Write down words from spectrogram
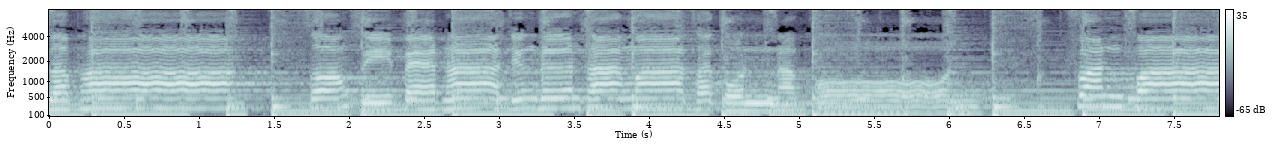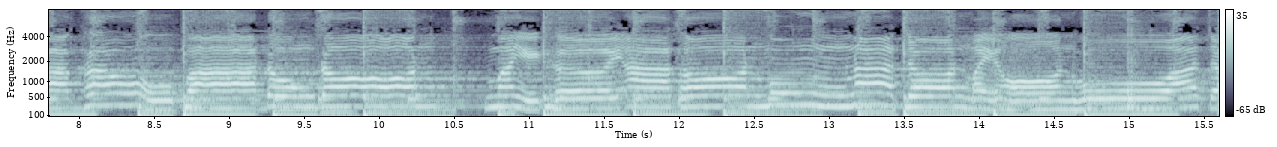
ษภาสองสี่แปดห้าจึงเดินทางมาสกลนคร ฟันฝ่าเข้าป่าดงดอน ไม่เคยอาทรมุ่งหน้าจรไม่อ่อนหัวใจ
